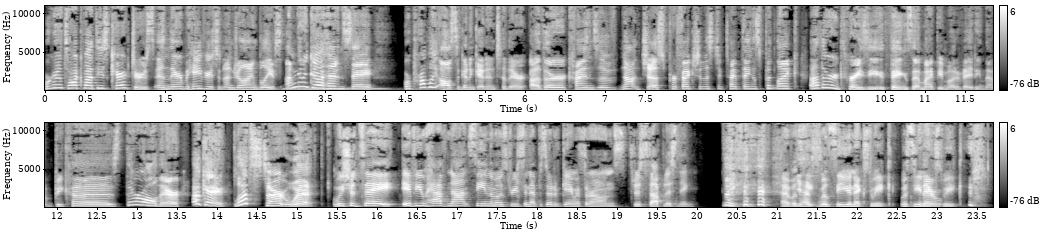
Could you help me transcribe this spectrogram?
we're going to talk about these characters and their behaviors and underlying beliefs. I'm going to go ahead and say we're probably also going to get into their other kinds of not just perfectionistic type things, but like other crazy things that might be motivating them because they're all there. Okay, let's start with. We should say if you have not seen the most recent episode of Game of Thrones, just stop listening. Thank you. I will Yes. see, we'll see you next week. We'll see you There- next week.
